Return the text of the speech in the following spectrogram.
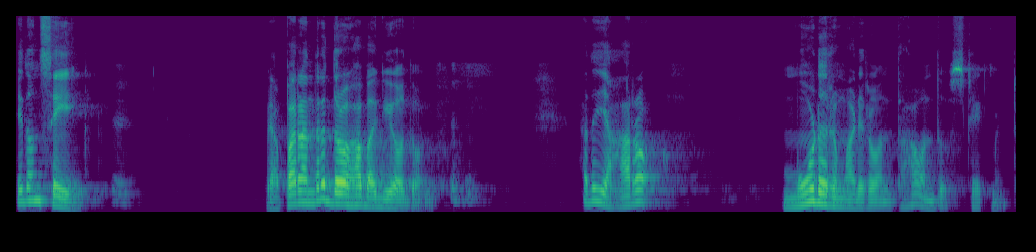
ಇದೊಂದು ಸೇಯಿಂಗ್ ವ್ಯಾಪಾರ ಅಂದರೆ ದ್ರೋಹ ಬಗೆಯೋದು ಅಂತ. ಅದು ಯಾರೋ ಮೂಢರು ಮಾಡಿರುವಂತಹ ಒಂದು ಸ್ಟೇಟ್ಮೆಂಟ್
